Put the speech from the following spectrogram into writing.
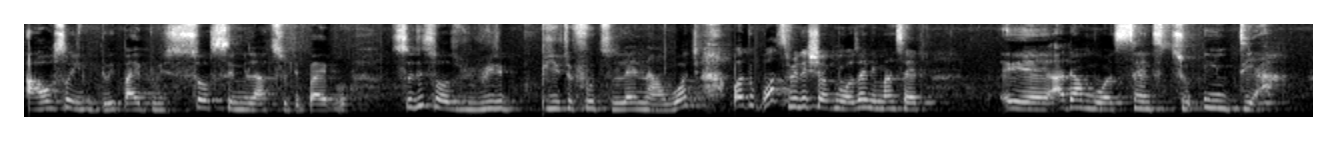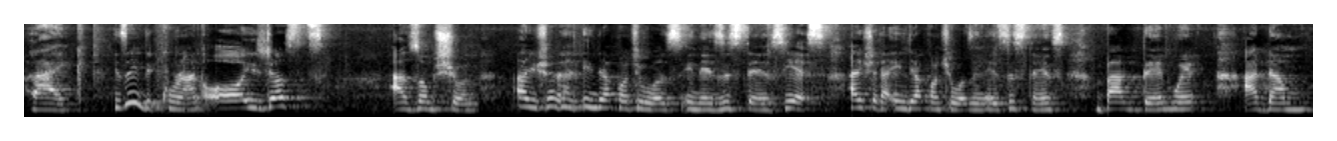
are also in the Bible, so similar to the Bible. So this was really beautiful to learn and watch. But what really shocked me was when the man said uh, Adam was sent to India. Like, is it in the Quran or is just assumption? Are you sure that India country was in existence? Yes. Are you sure that India country was in existence back then when Adam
